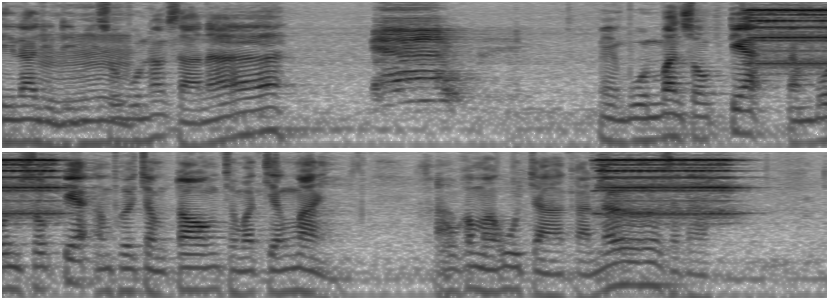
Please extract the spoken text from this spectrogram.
ดีละอยู่ดีมีสุขบุญรักษานะเจ้าแม่บุญบ้านสมเตี้ยตำบลสมเตี้ยอำเภอจำตอง จังหวัดเชียงใหม่ครับเขาเข้ามาอู้จากันเด้อสถาเจ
